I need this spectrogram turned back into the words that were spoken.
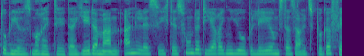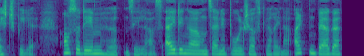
Tobias Moretti, der Jedermann, anlässlich des 100-jährigen Jubiläums der Salzburger Festspiele. Außerdem hörten Sie Lars Eidinger und seine Botschaft Verena Altenberger,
